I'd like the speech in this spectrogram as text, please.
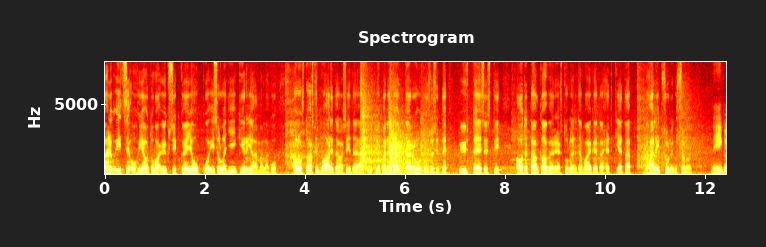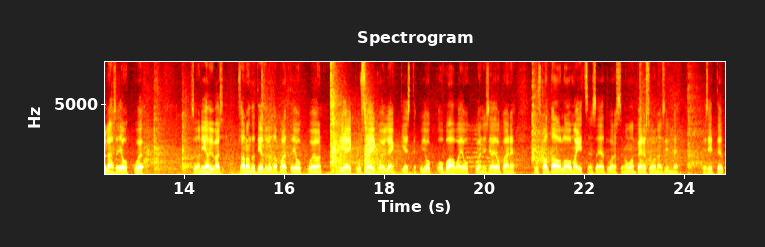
vähän niin kuin itseohjautuva yksikkö ja joukkue isolla J-kirjaimella, kun alusta asti vaaditaan sitä, että jokainen käyttää ruutuun ja sitten yhteisesti autetaan kavereja, jos tulee niitä vaikeita hetkiä. Tai vähän lipsuu, niin kuin sanoit. Niin, kyllähän se joukkue, se on ihan hyvä sanonta tietyllä tapaa, että joukkue on niin heikkuus se heikoin lenkki. Ja sitten kun on vahva joukkue, niin siellä jokainen uskaltaa olla oma itsensä ja tuoda sen oman persoonan sinne. Ja sitten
